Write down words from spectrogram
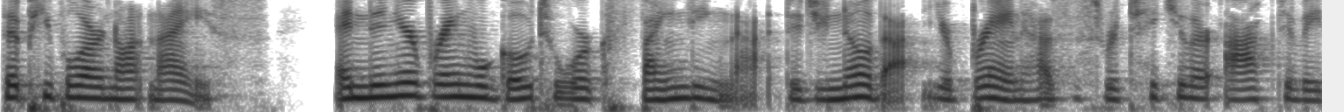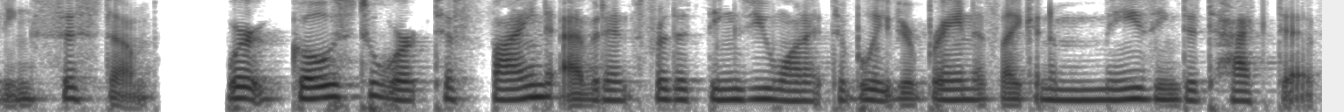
that people are not nice. And then your brain will go to work finding that. Did you know that? Your brain has this reticular activating system where it goes to work to find evidence for the things you want it to believe. Your brain is like an amazing detective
